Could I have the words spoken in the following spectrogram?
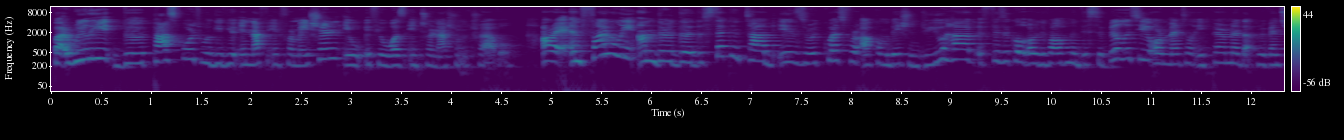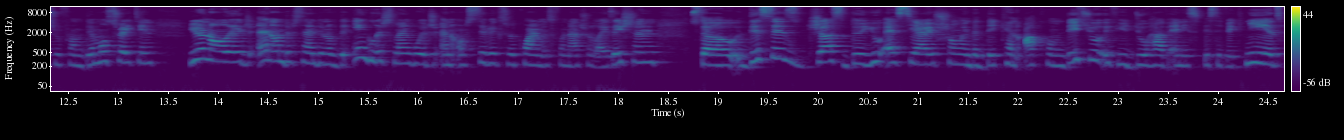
but really the passport will give you enough information if it was international travel all right, and finally, under the, the second tab is request for accommodation. Do you have a physical or development disability or mental impairment that prevents you from demonstrating your knowledge and understanding of the English language and or civics requirements for naturalization? So this is just the USCIS showing that they can accommodate you if you do have any specific needs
